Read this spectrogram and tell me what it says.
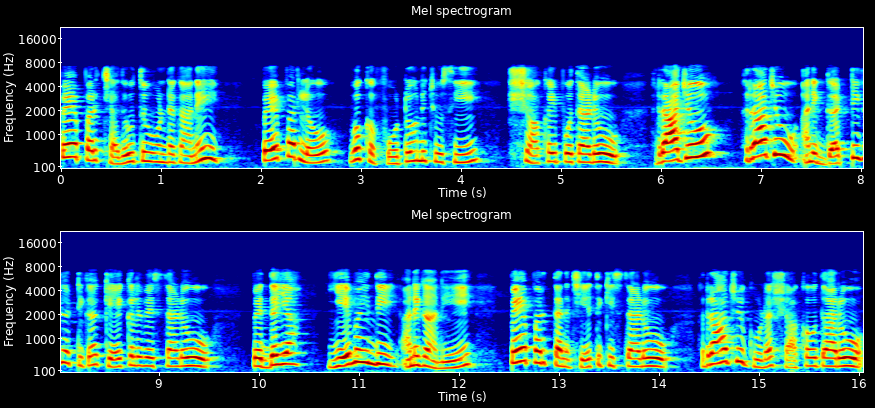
పేపర్ చదువుతూ ఉండగానే పేపర్లో ఒక ఫోటోని చూసి షాక్ అయిపోతాడు. రాజు! రాజు! అని గట్టి గట్టిగా కేకలు వేస్తాడు. పెద్దయ్య ఏమైంది? అనగానే పేపర్ తన చేతికిస్తాడు. రాజు కూడా షాక్ అవుతారు.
